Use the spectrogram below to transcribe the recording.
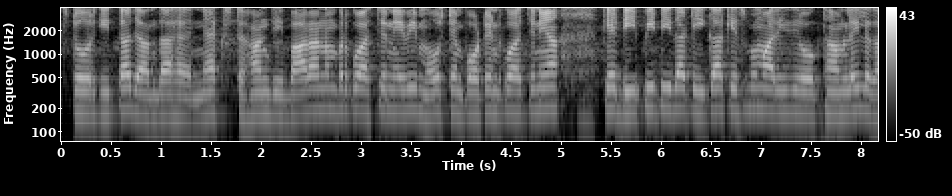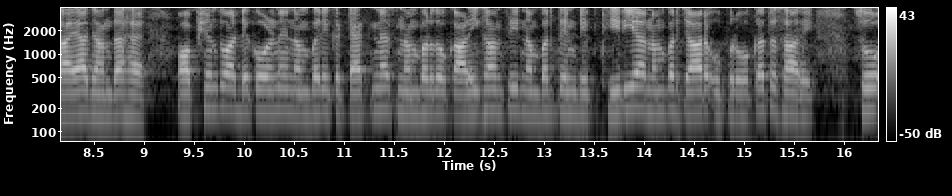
ਸਟੋਰ ਕੀਤਾ ਜਾਂਦਾ ਹੈ। ਨੈਕਸਟ, ਹਾਂਜੀ 12 ਨੰਬਰ ਕੁਐਸਚਨ ਇਹ ਵੀ ਮੋਸਟ ਇੰਪੋਰਟੈਂਟ ਕੁਐਸਚਨ ਆ ਕਿ ਡੀਪੀਟੀ ਦਾ ਟੀਕਾ ਕਿਸ ਬਿਮਾਰੀ ਦੀ ਰੋਕਥਾਮ ਲਈ ਲਗਾਇਆ ਜਾਂਦਾ ਹੈ। ਆਪਸ਼ਨ ਤੁਹਾਡੇ ਕੋਲ ਨੇ, ਨੰਬਰ 1 ਟੈਟਨਸ ਨੰਬਰ 2 ਕਾਲੀ ਖਾਂਸੀ, ਨੰਬਰ 3 ਡਿਪਥੀਰੀਆ ਨੰਬਰ 4 ਉਪਰੋਕਤ ਸਾਰੇ। ਸੋ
